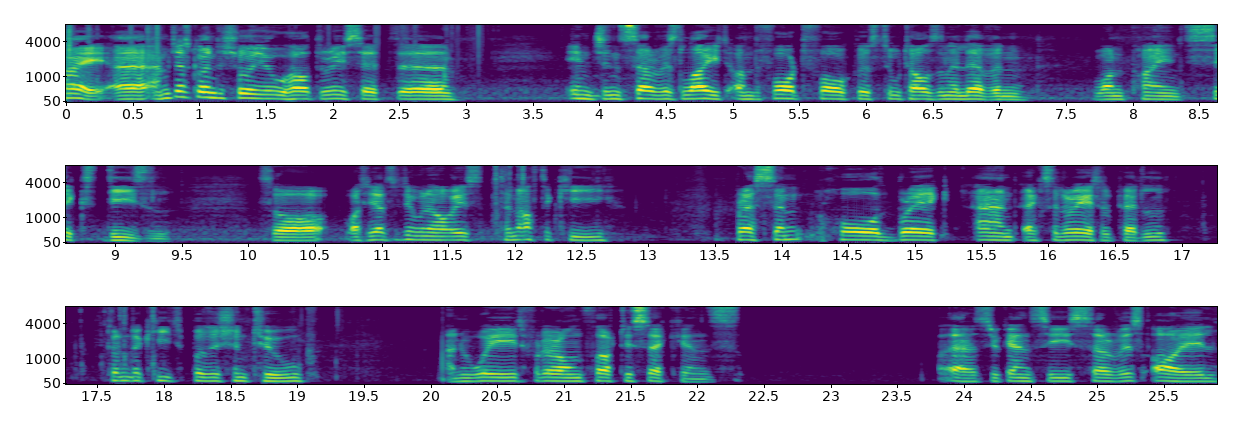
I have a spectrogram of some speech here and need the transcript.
Hi, uh, I'm just going to show you how to reset the engine service light on the Ford Focus 2011 1.6 diesel. So what you have to do now is turn off the key, press and hold brake and accelerator pedal, turn the key to position 2 and wait for around 30 seconds. As you can see service oil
